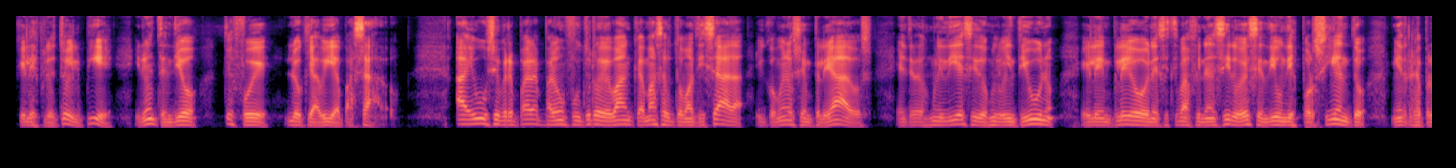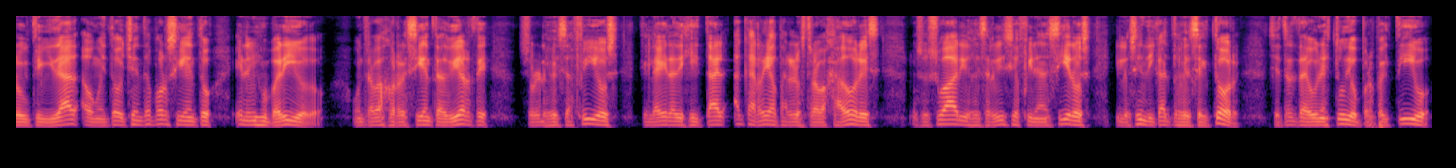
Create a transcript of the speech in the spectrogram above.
que le explotó el pie y no entendió qué fue lo que había pasado. AEU se prepara para un futuro de banca más automatizada y con menos empleados. Entre 2010 y 2021, el empleo en el sistema financiero descendió un 10%, mientras la productividad aumentó 80% en el mismo periodo. Un trabajo reciente advierte sobre los desafíos que la era digital acarrea para los trabajadores, los usuarios de servicios financieros y los sindicatos del sector. Se trata de un estudio prospectivo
